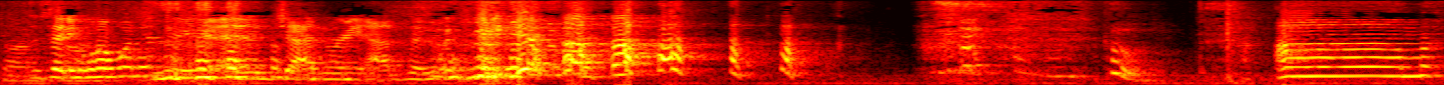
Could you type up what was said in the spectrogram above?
Does anyone want to do a January advent with me? Cool. Um,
